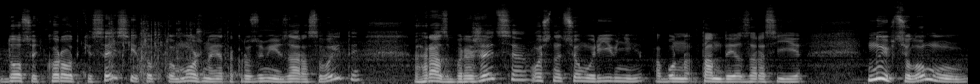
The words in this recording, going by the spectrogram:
досить короткі сесії, тобто можна, я так розумію, зараз вийти. Гра збережеться ось на цьому рівні, або на, там, де я зараз є. Ну і в цілому.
